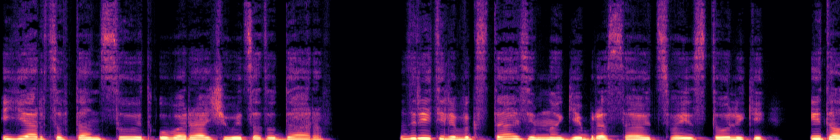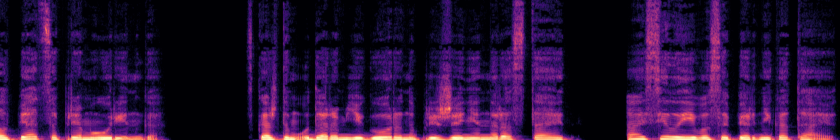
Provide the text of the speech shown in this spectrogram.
Ярцев танцует, уворачивается от ударов. Зрители в экстазе, многие бросают свои столики и толпятся прямо у ринга. С каждым ударом Егора напряжение нарастает, а силы его соперника тают.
